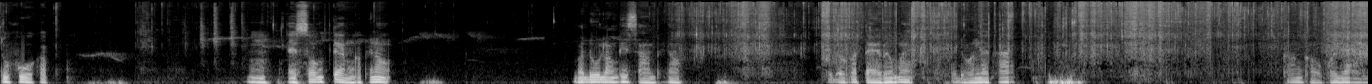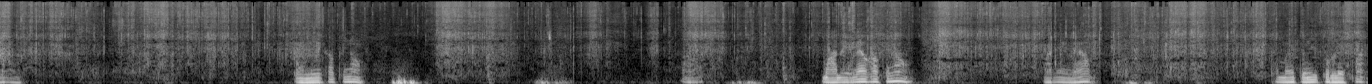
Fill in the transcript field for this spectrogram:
ตัวผู้ครับอืมได้สองแต้มครับพี่น้อง มาดูรังที่สามพี่น้องไปโดนกระแตหรือไม่ไปโดนเลยครับข้างเขาก็ใหญ่มากตรงนี้ครับพี่น้อง มาเองแล้วครับพี่น้องมาเองแล้วทำไมตัวนี้ตัวเล็กมาก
